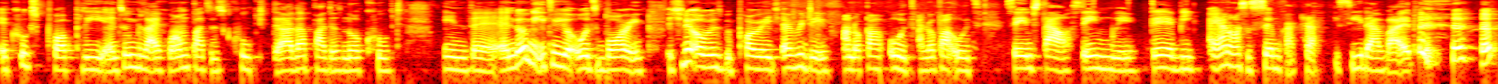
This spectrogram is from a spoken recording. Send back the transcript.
it cooks properly and don't be like one part is cooked, the other part is not cooked in there. And don't be eating your oats boring. It shouldn't always be porridge every day. And upper oats, and upper oats. Same style, same way. There be. I am also same kakra. You see that vibe?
